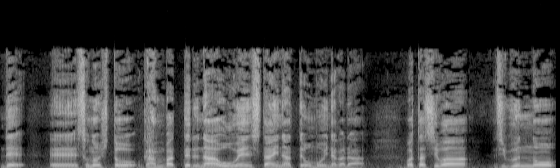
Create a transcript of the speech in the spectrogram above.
で、えー、その人、頑張ってるな、応援したいなって思いながら、私は自分の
